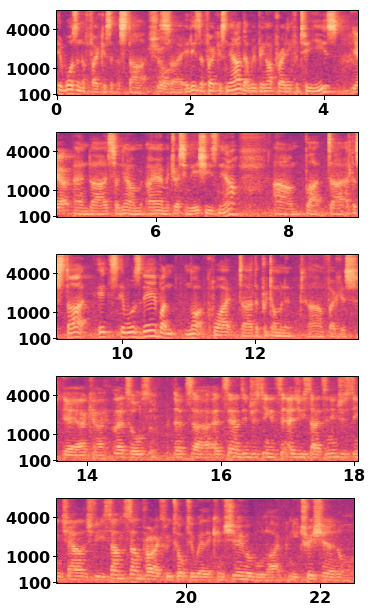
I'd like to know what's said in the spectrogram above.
it wasn't a focus at the start. Sure. So it is a focus now that we've been operating for two years, Yeah. and uh, so now I'm, I am addressing the issues now. Um, but uh, at the start, it's it was there, but not quite uh, the predominant uh, focus. Yeah, okay, that's awesome. That's uh, it sounds interesting. It's as you say, it's an interesting challenge for you. Some some products we talk to where they're consumable, like nutrition or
